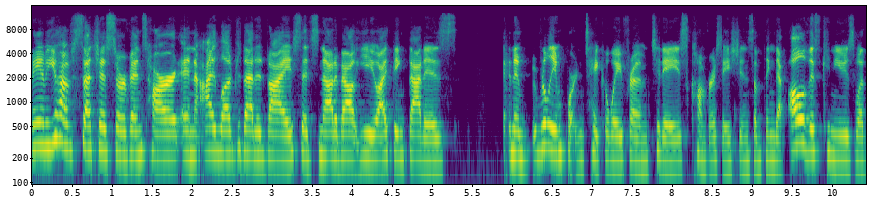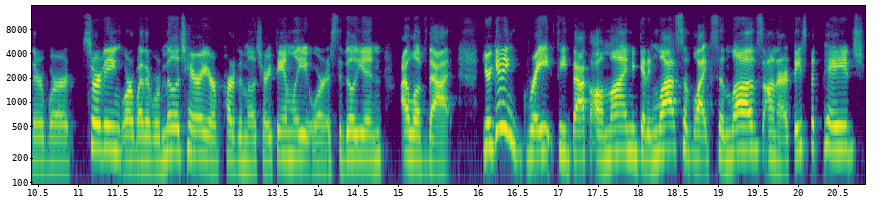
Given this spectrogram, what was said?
Ma'am, you have such a servant's heart, and I loved that advice. It's not about you. I think that is and a really important takeaway from today's conversation, something that all of us can use, whether we're serving or whether we're military or part of the military family or a civilian. I love that. You're getting great feedback online. You're getting lots of likes and loves on our Facebook page.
